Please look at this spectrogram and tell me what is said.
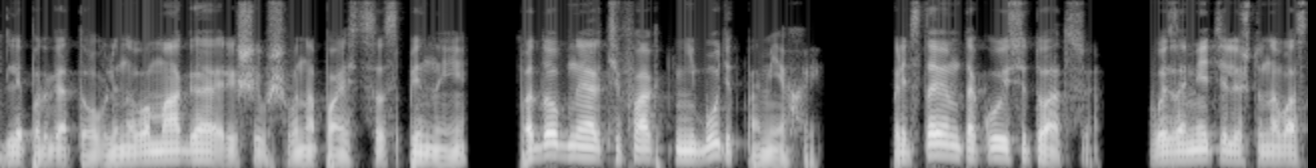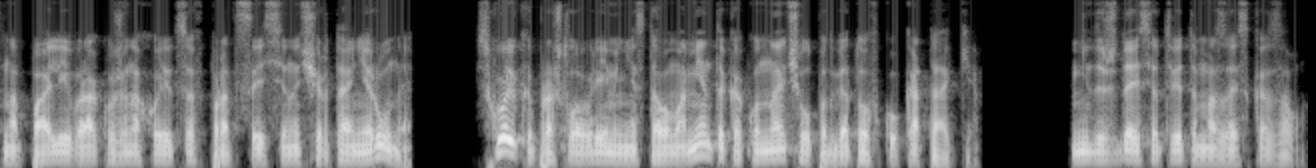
для подготовленного мага, решившего напасть со спины, Подобный артефакт не будет помехой. Представим такую ситуацию. Вы заметили, что на вас напали, и враг уже находится в процессе начертания руны. Сколько прошло времени с того момента, как он начал подготовку к атаке? Не дожидаясь ответа, Мазай сказал.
